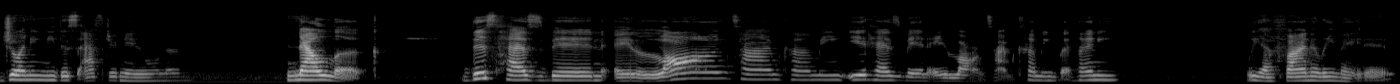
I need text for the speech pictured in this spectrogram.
joining me this afternoon. Now, look, this has been a long time coming. It has been a long time coming, but honey, we have finally made it.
